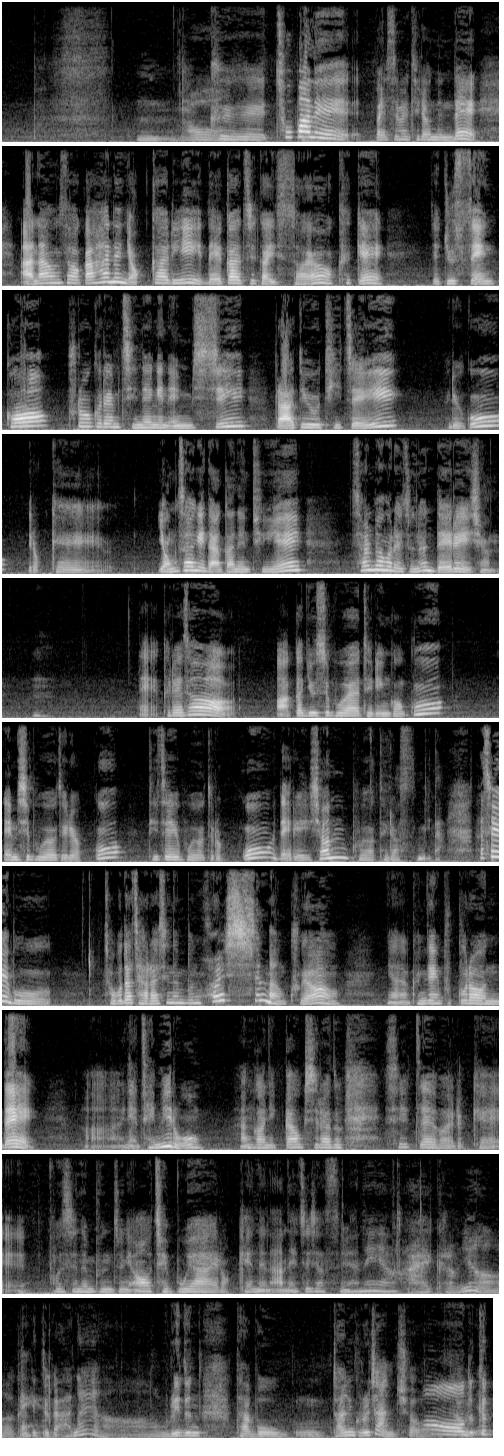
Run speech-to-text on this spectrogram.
음, 어. 그 초반에 말씀을 드렸는데 아나운서가 하는 역할이 네 가지가 있어요. 크게 뉴스 앵커, 프로그램 진행인 MC, 라디오 DJ, 그리고 이렇게 영상이 나가는 뒤에 설명을 해주는 내레이션. 네, 그래서 아까 뉴스 보여드린 거고, MC 보여드렸고, DJ 보여드렸고, 내레이션 보여드렸습니다. 사실 뭐 저보다 잘하시는 분 훨씬 많고요. 그냥 굉장히 부끄러운데 아, 그냥 재미로 한 거니까 혹시라도 실제 뭐 이렇게 보시는 분 중에 어, 쟤 뭐야 이렇게는 안 해주셨으면 해요. 아이, 그럼요. 그게 네. 누가 하나요. 우리든 다 뭐, 음, 다는 그러지 않죠. 어, 늦게까지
